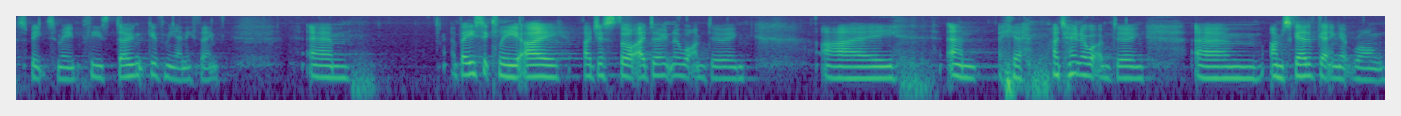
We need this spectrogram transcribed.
speak to me. Please don't give me anything. Um, basically, I, I just thought, I don't know what I'm doing. I, and yeah, I don't know what I'm doing. Um, I'm scared of getting it wrong.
